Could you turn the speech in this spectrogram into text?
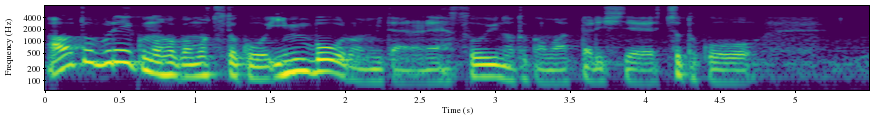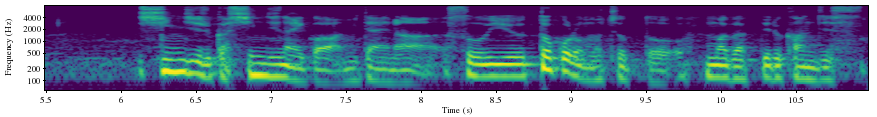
アウトブレイクの方がもうちょっとこう陰謀論みたいなね、そういうのとかもあったりして、ちょっとこう、信じるか信じないかみたいな、そういうところもちょっと混ざってる感じです。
